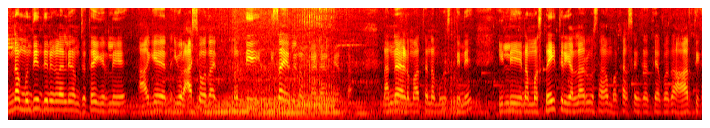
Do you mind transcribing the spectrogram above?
ಇನ್ನು ಮುಂದಿನ ದಿನಗಳಲ್ಲಿ ನಮ್ಮ ಜೊತೆಗೆ ಇರಲಿ. ಹಾಗೆ ಇವ್ರ ಆಶೀರ್ವಾದ ಪ್ರತಿ ದಿವಸ ಇರಲಿ ನಮ್ಮ ಮೇಲೆ ಅಂತ. ನನ್ನ ಎರಡು ಮಾತನ್ನು ಮುಗಿಸ್ತೀನಿ. ಇಲ್ಲಿ ನಮ್ಮ ಸ್ನೇಹಿತರಿಗೆ ಎಲ್ಲರಿಗೂ ಸಹ ಮಕರ ಸಂಕ್ರಾಂತಿ ಹಬ್ಬದ ಆರ್ಥಿಕ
